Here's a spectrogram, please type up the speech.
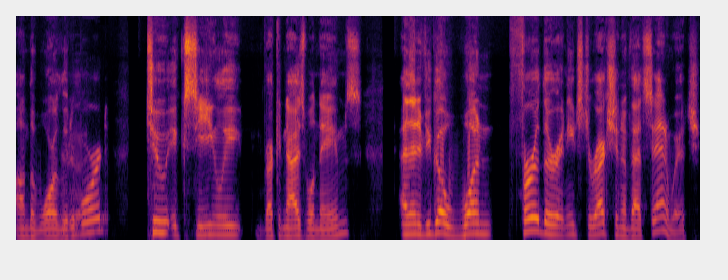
on the WAR leaderboard, two exceedingly recognizable names. And then if you go one further in each direction of that sandwich,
